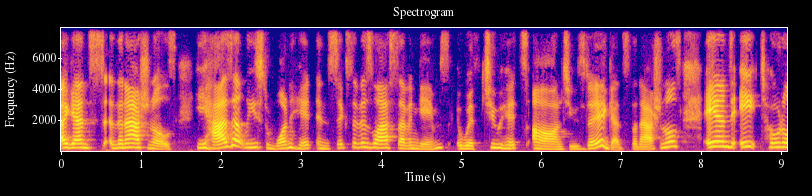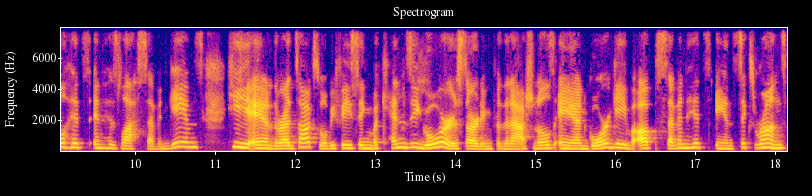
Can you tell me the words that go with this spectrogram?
against the Nationals. He has at least one hit in six of his last last seven games with two hits on Tuesday against the Nationals and eight total hits in his last seven games. He and the Red Sox will be facing MacKenzie Gore starting for the Nationals, and Gore gave up seven hits and six runs,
